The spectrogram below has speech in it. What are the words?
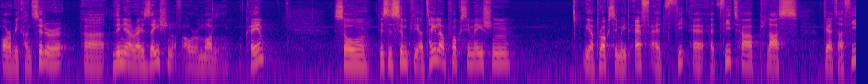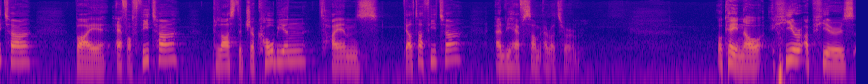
or we consider a linearization of our model. Okay. So this is simply a Taylor approximation. We approximate f at, uh, at theta plus delta theta by f of theta plus the Jacobian times delta theta, and we have some error term. Okay, now here appears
